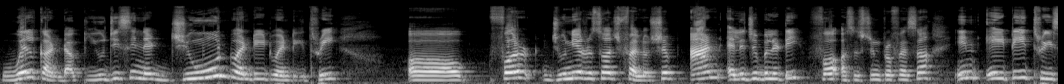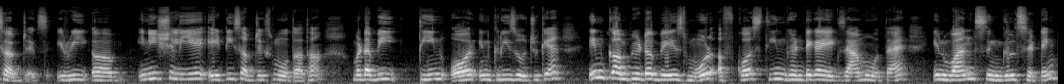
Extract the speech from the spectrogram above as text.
will conduct UGC NET June 2023 uh, for junior research fellowship and eligibility for assistant professor in 83 subjects. Uh, initially ये 80 subjects में होता था but अभी तीन और इंक्रीज हो चुके हैं। In computer based mode of course तीन घंटे का एग्ज़ाम होता है in one single sitting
